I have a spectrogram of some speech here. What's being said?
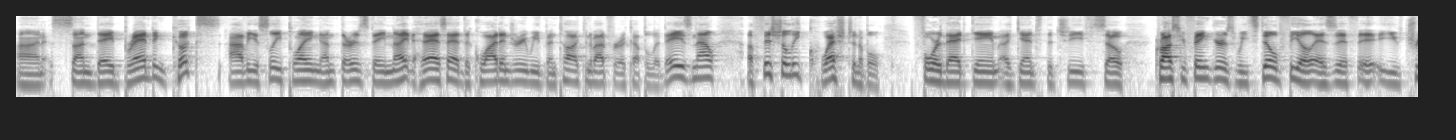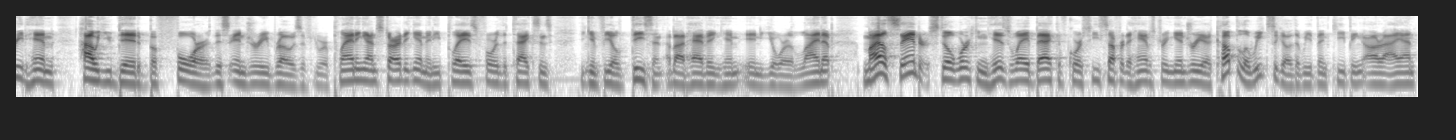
on Sunday. Brandin Cooks, obviously playing on Thursday night, has had the quad injury we've been talking about for a couple of days now, officially questionable for that game against the Chiefs. So cross your fingers. We still feel as if it, you treat him how you did before this injury rose. If you were planning on starting him and he plays for the Texans, you can feel decent about having him in your lineup. Miles Sanders still working his way back. Of course, he suffered a hamstring injury a couple of weeks ago that we've been keeping our eye on.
